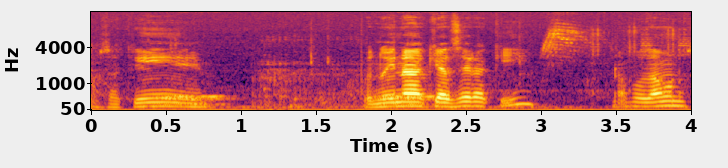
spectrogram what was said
Pues aquí... Pues no hay nada que hacer aquí. No, pues vámonos.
